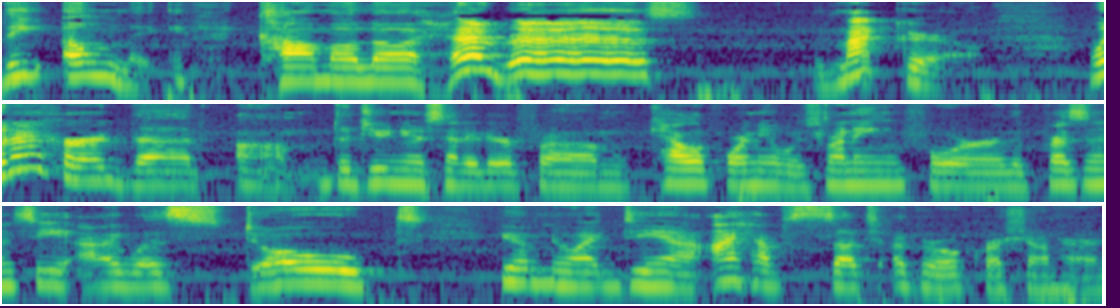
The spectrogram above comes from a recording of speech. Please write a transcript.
the only, Kamala Harris. My girl. When I heard that um, the junior senator from California was running for the presidency, I was stoked. You have no idea. I have such a girl crush on her.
